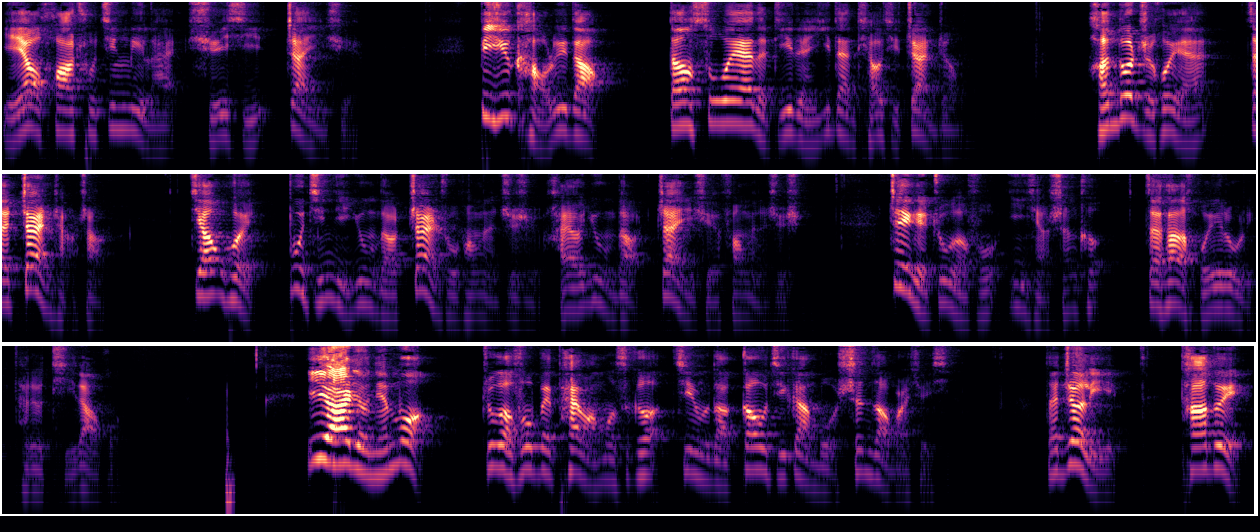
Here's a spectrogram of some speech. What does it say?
也要花出精力来学习战役学。必须考虑到，当苏维埃的敌人一旦挑起战争，很多指挥员在战场上将会不仅仅用到战术方面的知识，还要用到战学方面的知识。这给朱可夫印象深刻，在他的回忆录里他就提到过。一九二九年末，朱可夫被派往莫斯科，进入到高级干部深造班学习，在这里。他对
